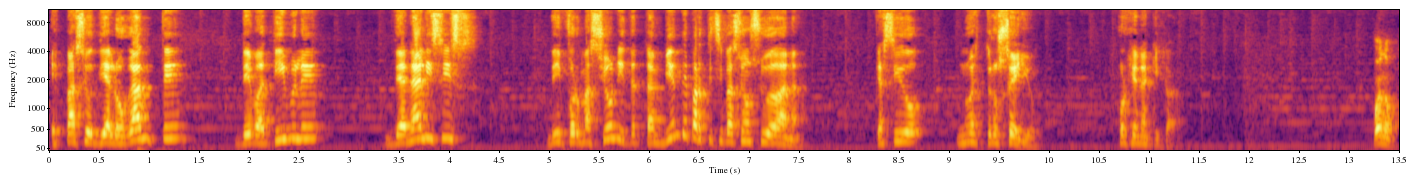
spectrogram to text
espacio dialogante, debatible de análisis, de información y también de participación ciudadana, que ha sido nuestro sello. Jorge Naquija. Bueno,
